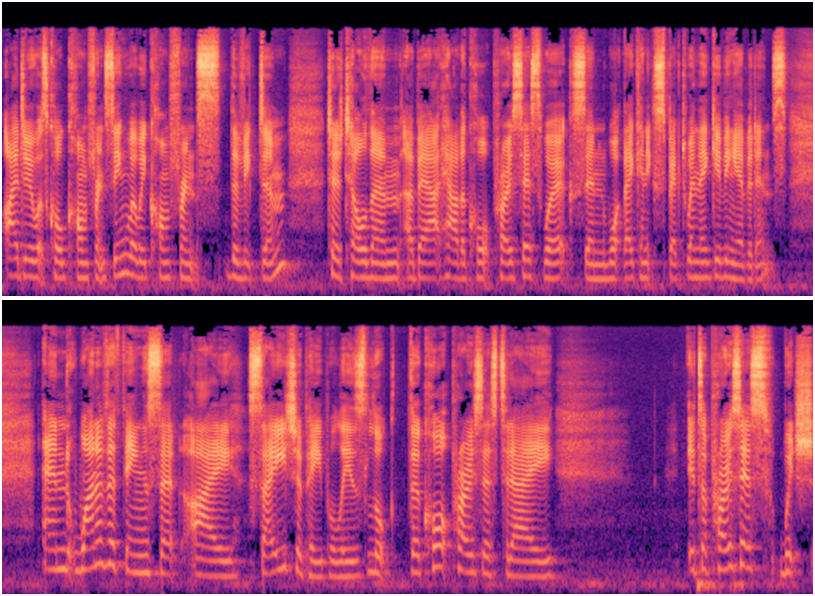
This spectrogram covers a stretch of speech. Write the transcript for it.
I do what's called conferencing, where we conference the victim to tell them about how the court process works and what they can expect when they're giving evidence. And one of the things that I say to people is look, the court process today. It's a process which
